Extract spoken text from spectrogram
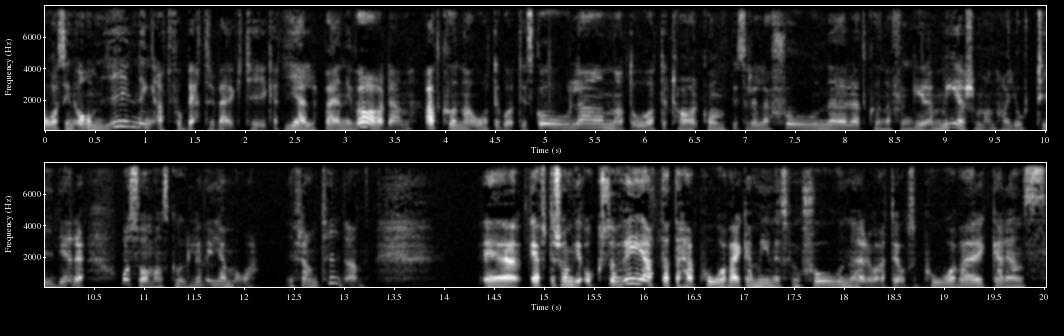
få sin omgivning att få bättre verktyg att hjälpa en i vardagen. Att kunna återgå till skolan, att återta kompisrelationer, att kunna fungera mer som man har gjort tidigare och så man skulle vilja må i framtiden. Eh, eftersom vi också vet att det här påverkar minnesfunktioner och att det också påverkar ens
